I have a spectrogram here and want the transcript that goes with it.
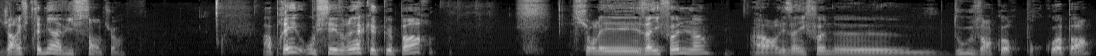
j'arrive très bien à vivre sans, tu vois. Après, où c'est vrai, quelque part, sur les iPhones, là, alors les iPhone 12 euh, encore, pourquoi pas.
